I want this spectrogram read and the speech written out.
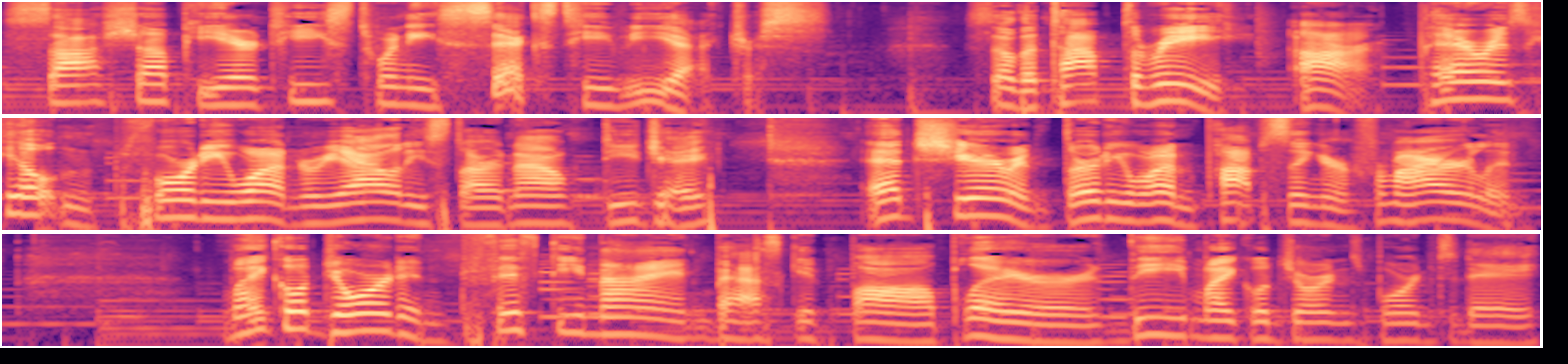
Sasha Pieterse, 26, TV actress. So the top three are Paris Hilton, 41, reality star now, DJ. Ed Sheeran, 31, pop singer from Ireland. Michael Jordan, 59, basketball player. The Michael Jordan's born today.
